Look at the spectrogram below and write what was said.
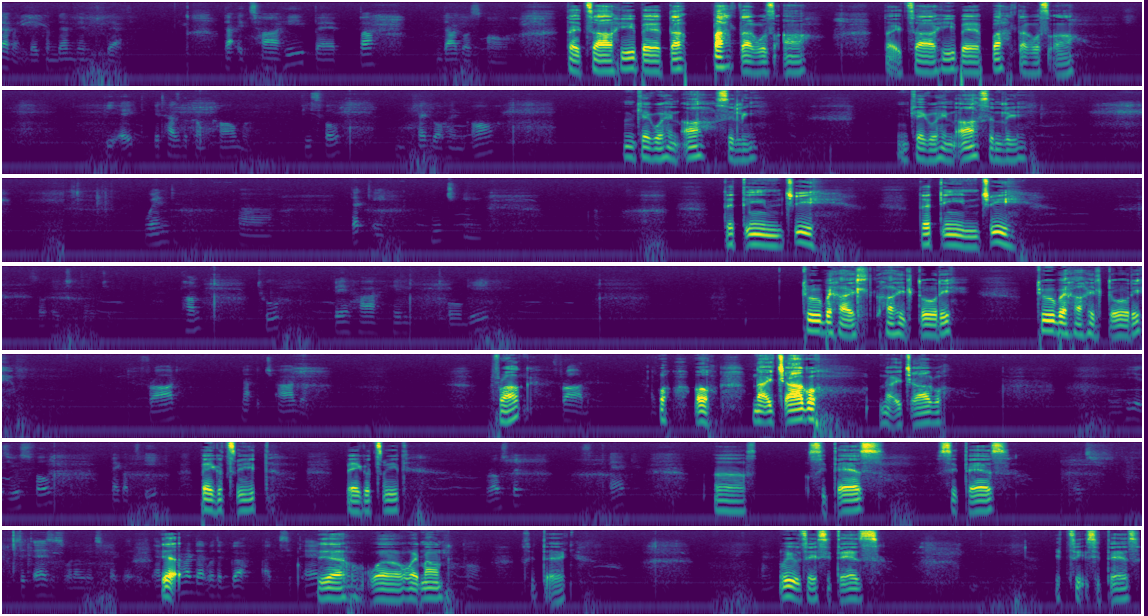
seven. They condemned him to death. Da'itsahi be'pa dagos on. Da'itsahi be'ta pahtagos an. Da'itsahi be'pa dagos an. P8. It has become calmer, peaceful. Nkegohen on. Nkegohin a sili. Nkegohin a sinli. 13G, 13G. Tube Hahiltori, Tube Hahiltori. Fraud, not each other. Frog? Fraud. Oh, oh, na ichago naichago. Naichago. He is useful. Begotzit. Begotzit. Begotzit. Roasted. Egg. Uh, sites. Sites. Which sitez is what I would expect. Have Yeah. you ever heard that with a g? Like siteg? Yeah, well, White Mountain. Oh, Sitek. We would say sim esse tese.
